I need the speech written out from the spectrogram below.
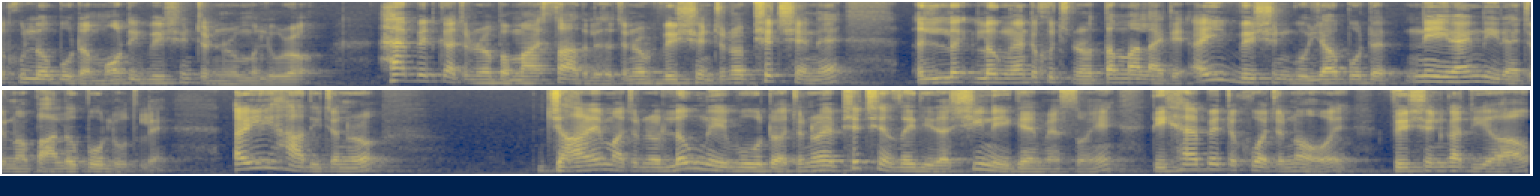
တစ်ခုလုပ်ဖို့အတွက် motivation ကျွန်တော်တို့မလိုတော့ habit ကကျွန်တော်တို့ဗမာစတယ်လို့ဆိုကျွန်တော် vision ကျွန်တော်ဖြစ်ချင်တဲ့လုပ်ငန်းတစ်ခုကျွန်တော်သတ်မှတ်လိုက်တယ်အဲ့ဒီ vision ကိုရောက်ဖို့အတွက်နေ့တိုင်းနေ့တိုင်းကျွန်တော်ဘာလုပ်ဖို့လိုတယ်လဲအဲ့ဒီဟာဒီကျွန်တော်တို့ ဂျားထဲမှာကျွန်တော်လုံနေဖို့အတွက်ကျွန်တော်ရဲ့ဖြစ်ချင်စိတ်တွေရှိနေခဲ့မယ်ဆိုရင်ဒီ habit တစ်ခုကကျွန်တော်ရဲ့ vision ကဒီအောင်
